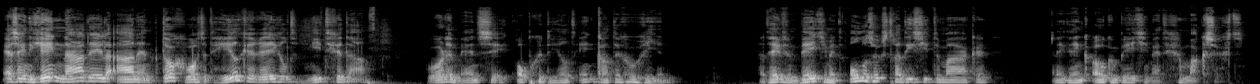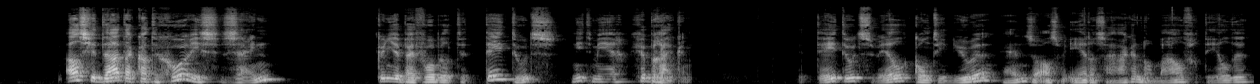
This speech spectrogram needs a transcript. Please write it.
Er zijn geen nadelen aan en toch wordt het heel geregeld niet gedaan. Worden mensen opgedeeld in categorieën. Dat heeft een beetje met onderzoekstraditie te maken en ik denk ook een beetje met gemakzucht. Als je data categorisch zijn, kun je bijvoorbeeld de t-toets niet meer gebruiken. De t-toets wil continue en, zoals we eerder zagen, normaal verdeelde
